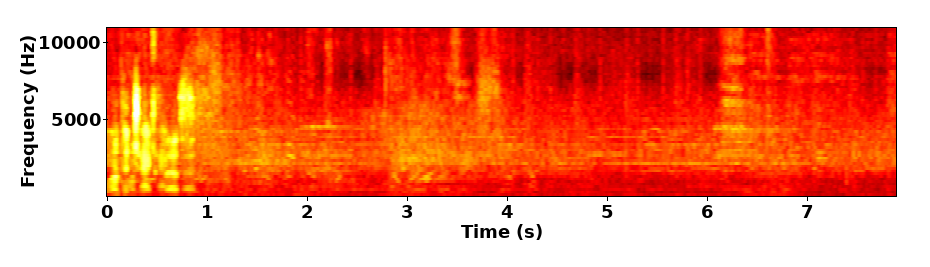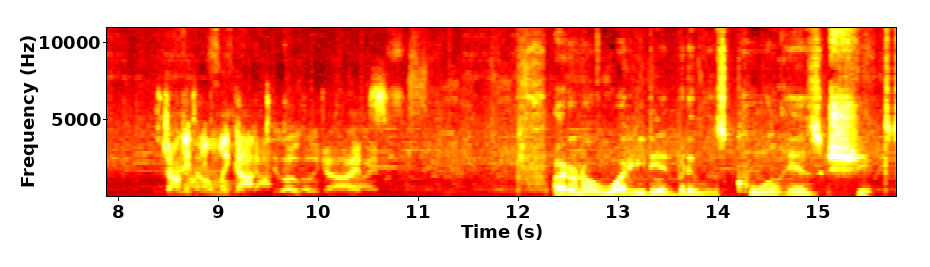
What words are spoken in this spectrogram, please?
I want to check this. Johnny's only got two overdrives. I don't know what he did, but it was cool as shit.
